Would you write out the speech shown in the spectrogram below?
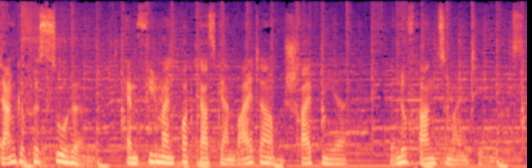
Danke fürs Zuhören. Empfehle meinen Podcast gern weiter und schreib mir, wenn du Fragen zu meinen Themen hast.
